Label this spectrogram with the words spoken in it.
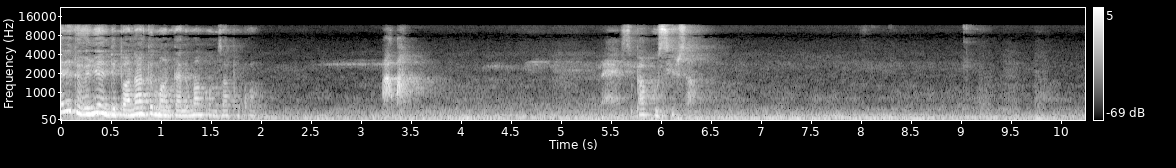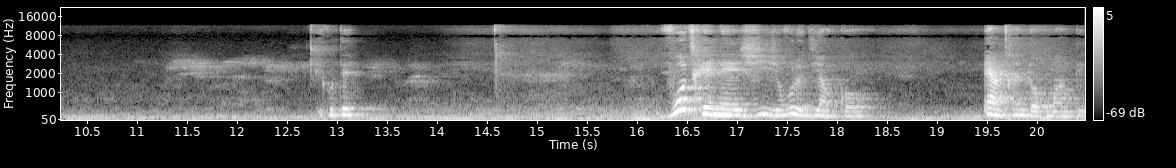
elle est devenue indépendante mentalement comme ça. Pourquoi? Ah, ah. Mais c'est pas possible ça. Écoutez, votre énergie, je vous le dis encore, est en train d'augmenter.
